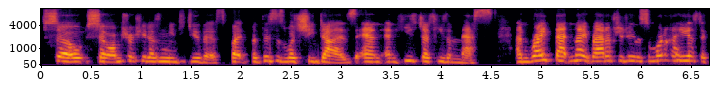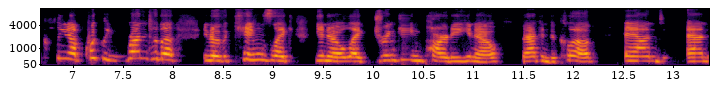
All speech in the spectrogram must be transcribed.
so so i'm sure she doesn't mean to do this but but this is what she does. And and he's just he's a mess. And right that night right after doing this mordecai he has to clean up quickly run to the you know the king's like you know like drinking party you know back into club. And and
